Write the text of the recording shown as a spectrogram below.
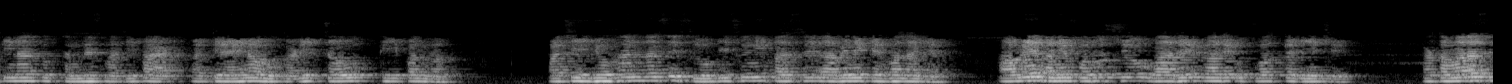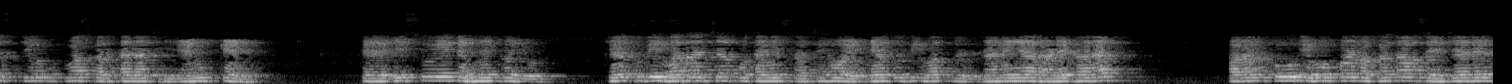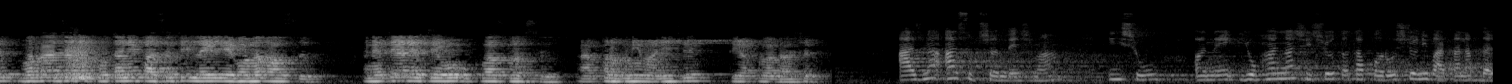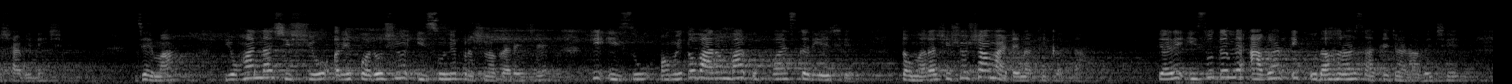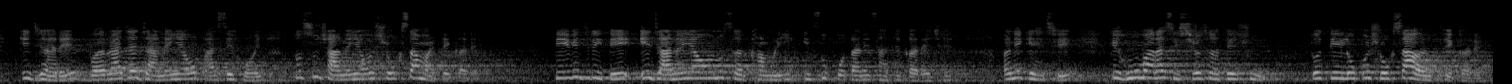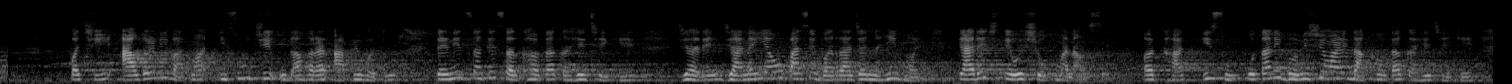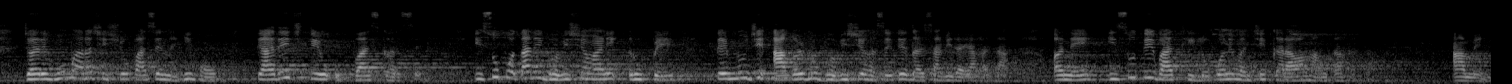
ભક્તિના સુખ સંદેશમાંથી પાઠ, અધ્યાય નવ કડી ચૌદથી પંદર. પછી યુહાનના શિષ્યો ઈસુની પાસે આવીને કહેવા લાગ્યા, અમે અને પુરુષો વારે વારે ઉપવાસ કરીએ છીએ, પણ તમારા શિષ્યો ઉપવાસ કરતા નથી, એમ કેમ? તે ઈસુએ તેમને કહ્યું, જ્યાં સુધી વરરાજા પોતાની સાથે હોય, ત્યાં સુધી જાનૈયા રડે ખરા પરંતુ એવો પણ વખત આવશે જ્યારે વરરાજાને પોતાની પાસેથી લઈ લેવામાં આવશે અને ત્યારે તેઓ ઉપવાસ કરશે. આ પ્રભુની વાણી છે, તે આપણો છે. આજના આ શુભ સંદેશમાં ઈશુ અને યોહાનના શિષ્યો તથા ફરોશીઓની વાર્તાલાપ દર્શાવેલી છે. જેમાં યોહાનના શિષ્યો અને ફરોશીઓ ઈસુને પ્રશ્ન કરે છે કે, ઈસુ, અમે તો વારંવાર ઉપવાસ કરીએ છીએ. તમારા શિષ્યો શા માટે નથી કરતા? ત્યારે ઈસુ તેમને આગળ એક ઉદાહરણ સાથે જણાવે છે કે જ્યારે વરરાજા જાનૈયાઓ પાસે હોય તો શું જાનૈયાઓ શોક શા માટે કરે? તેવી જ રીતે એ જાનૈયાઓનું સરખામણી ઈસુ પોતાની સાથે કરે છે અને કહે છે કે હું મારા શિષ્યો સાથે છું, તો તે લોકો શોક શા અર્થે કરે? પછી આગળની વાતમાં ઈસુ જે ઉદાહરણ આપ્યું હતું તેની જ સાથે સરખાવતા કહે છે કે જ્યારે જાનૈયાઓ પાસે વરરાજા નહીં હોય, ત્યારે જ તેઓ શોક મનાવશે. અર્થાત ઈસુ પોતાની ભવિષ્યવાણી દાખવતા કહે છે કે, જ્યારે હું મારા શિષ્યો પાસે નહીં હોઉં, ત્યારે જ તેઓ ઉપવાસ કરશે. ઈસુ પોતાની ભવિષ્યવાણી રૂપે તેમનું જે આગળનું ભવિષ્ય હશે તે દર્શાવી રહ્યા હતા અને ઈસુ તે વાતથી લોકોને વંચિત કરાવવા માંગતા હતા. આમેન.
